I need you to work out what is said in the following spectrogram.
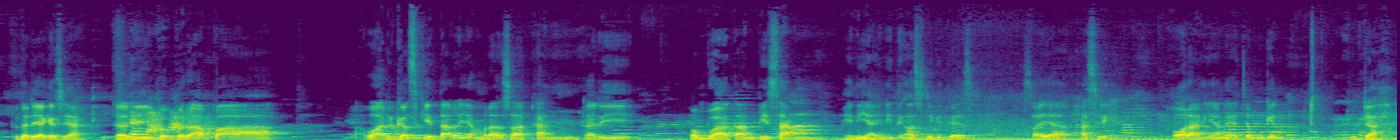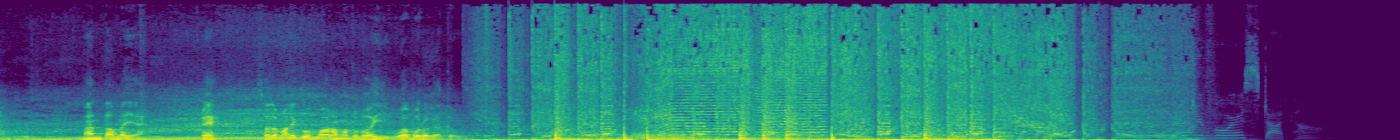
Itu tadi ya guys ya, dari beberapa warga sekitar yang merasakan dari pembuatan pisang ini ya. Ini tinggal sedikit guys. Saya kasih orang yang aja mungkin udah mantap lah ya. Oke, assalamualaikum warahmatullahi wabarakatuh.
